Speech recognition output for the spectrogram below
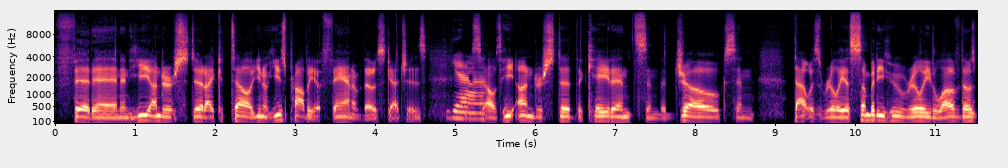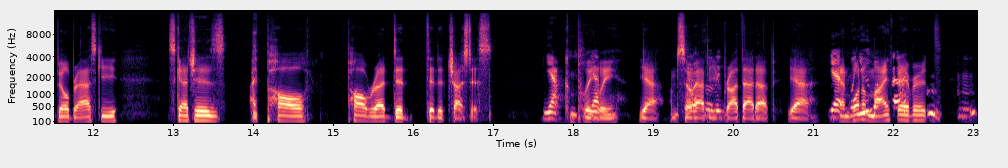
fit in, and he understood. I could tell, you know, he's probably a fan of those sketches Yeah. themselves. He understood the cadence and the jokes, and that was really as somebody who really loved those Bill Brasky sketches. I Paul Paul Rudd did did it justice Yeah. completely. Yeah, I'm so happy you brought that up. Yeah, Yeah, and when one of my back- favorites. Mhm.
